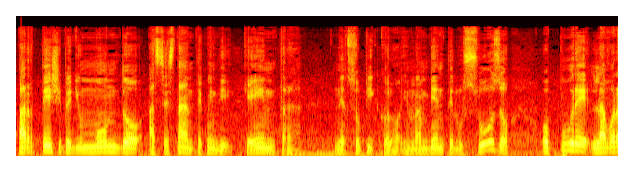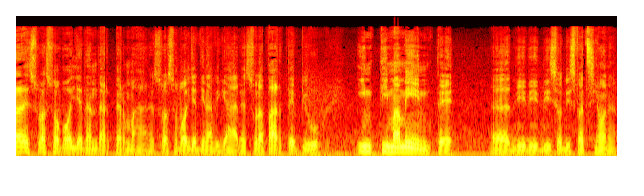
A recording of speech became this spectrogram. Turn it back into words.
partecipe di un mondo a sé stante, quindi che entra nel suo piccolo in un ambiente lussuoso, oppure lavorare sulla sua voglia di andare per mare, sulla sua voglia di navigare, sulla parte più intimamente eh, di, di, di, soddisfazione?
